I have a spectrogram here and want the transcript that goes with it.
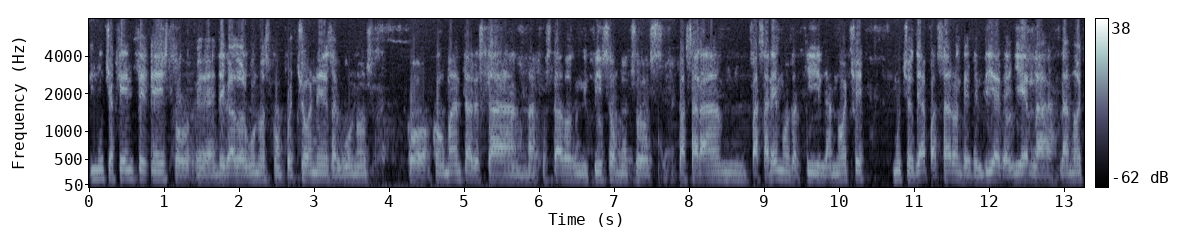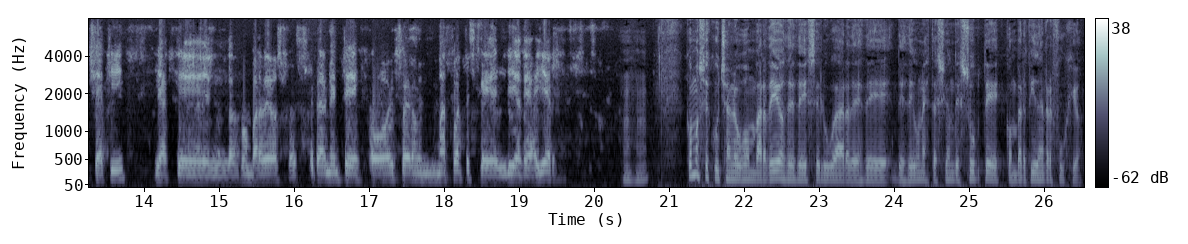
mucha gente, eh, han llegado algunos con colchones, algunos con, mantas, están acostados en mi piso, muchos pasarán, pasaremos aquí la noche, muchos ya pasaron desde el día de ayer la, la noche aquí, ya que los bombardeos pues realmente hoy fueron más fuertes que el día de ayer. ¿Cómo se escuchan los bombardeos desde ese lugar, desde, desde una estación de subte convertida en refugio?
